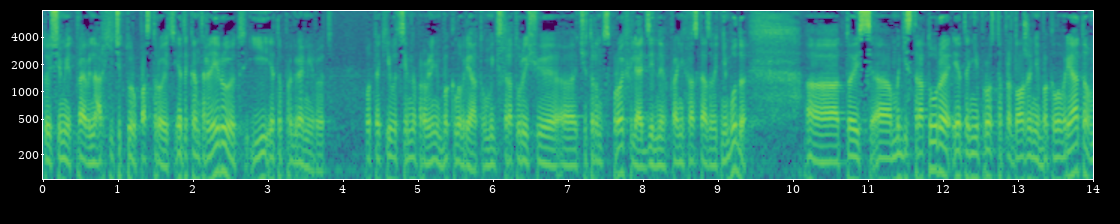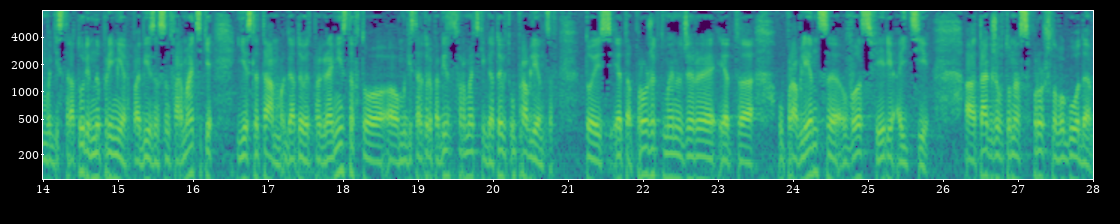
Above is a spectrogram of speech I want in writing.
то есть умеют правильно архитектуру построить, это контролируют и это программируют. Вот такие вот семь направлений бакалавриата. У магистратуры еще 14 профилей, отдельно про них рассказывать не буду. А, то есть а, магистратура – это не просто продолжение бакалавриата. В магистратуре, например, по бизнес-информатике, если там готовят программистов, то а, магистратура по бизнес-информатике готовит управленцев. То есть это проект-менеджеры, это управленцы в сфере IT. Также вот у нас с прошлого года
